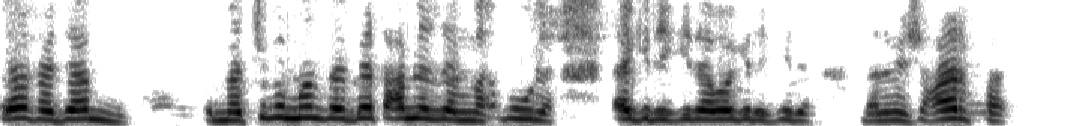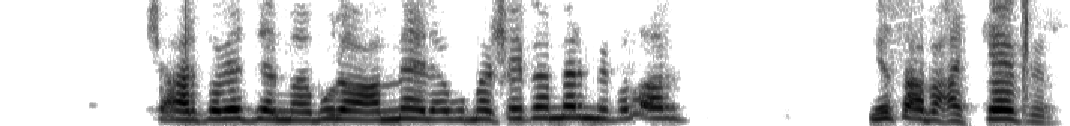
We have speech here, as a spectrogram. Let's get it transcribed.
سايح في دمه. لما تشوف المنظر البيت عاملة زي المهبوله أجري كده وأجري كده. ما أنا مش عارفة. مش عارفة بيت زي المهبوله وعماله وما شايفاه مرمي في الأرض. يصعب على الكافر.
